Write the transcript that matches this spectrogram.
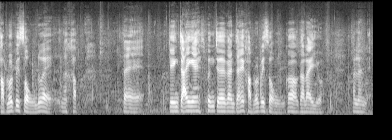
ขับรถไปส่งด้วยนะครับ แต่เกรงใจไง เพิ่งเจอกันจะให้ขับรถไปส่งก็กระไรอยู่อันนั้นแหละ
